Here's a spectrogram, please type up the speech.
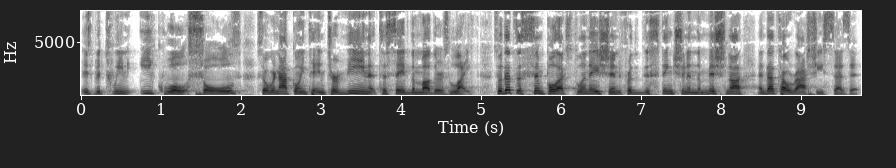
is between equal souls, so we're not going to intervene to save the mother's life. So that's a simple explanation for the distinction in the Mishnah, and that's how Rashi says it.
